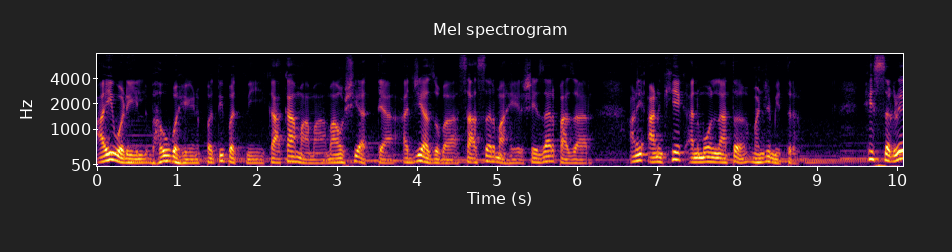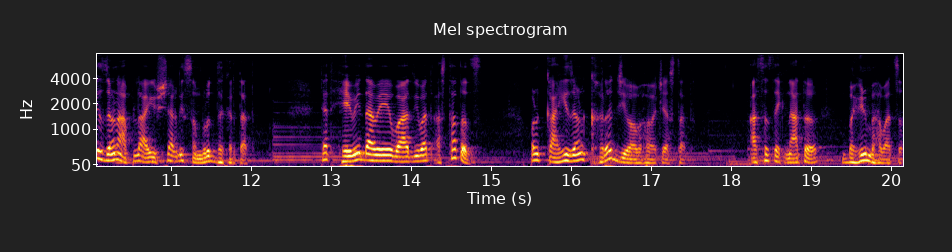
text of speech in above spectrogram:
आई वडील भाऊ बहीण पती पत्नी काका मामा मावशी आत्या आजी आजोबा सासर माहेर शेजार पाजार आणि आणखी एक अनमोल नातं म्हणजे मित्र. हे सगळेजण आपलं आयुष्य अगदी समृद्ध करतात. त्यात हेवे दावे वादविवाद असतातच पण काही जण खरंच जीवाभावाचे असतात. असंच एक नातं बहीण भावाचं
